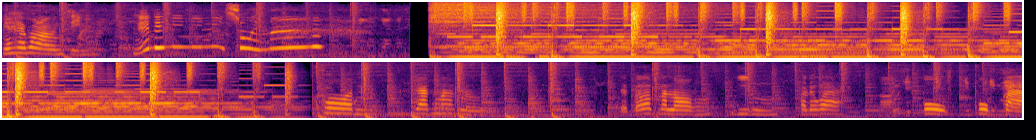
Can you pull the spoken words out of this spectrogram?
มีแค่พวกเราจริงๆนี่นี่นี่นี่นี่สวยมาก ลองยิงเขาเรียกว่า ปลูกปลูกป่า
